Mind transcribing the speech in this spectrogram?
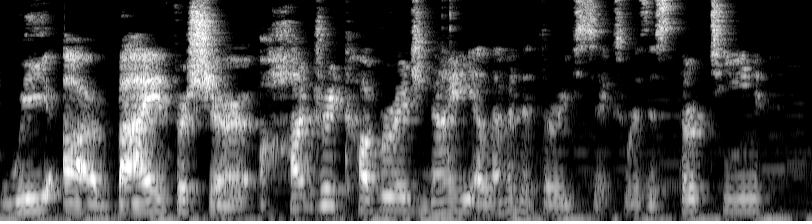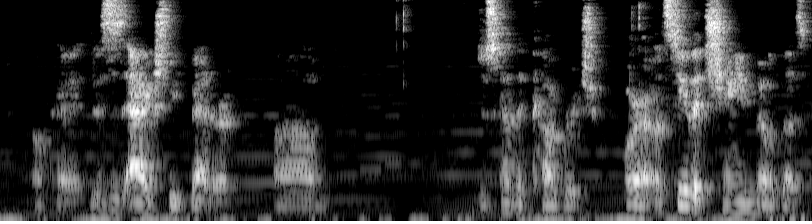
We are buying for sure. 100 coverage, 90, 11 to 36. What is this? 13? Okay, this is actually better. Um, just got the coverage. Alright, let's see what the chainmail does.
